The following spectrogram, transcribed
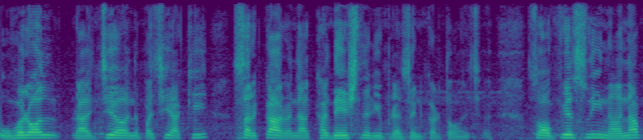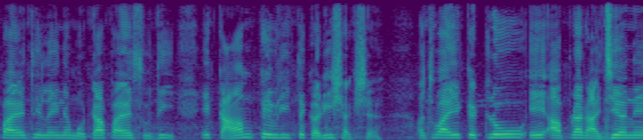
ઓવરઓલ રાજ્ય અને પછી આખી સરકાર અને આખા દેશને રિપ્રેઝેન્ટ કરતો હોય છે. સો ઓબ્વિયસલી નાના પાયેથી લઈને મોટા પાયે સુધી એ કામ કેવી રીતે કરી શકશે? અથવા એ કેટલું એ આપણા રાજ્યને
